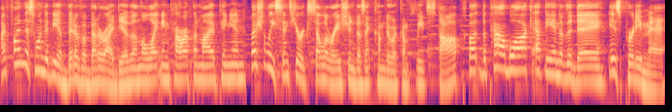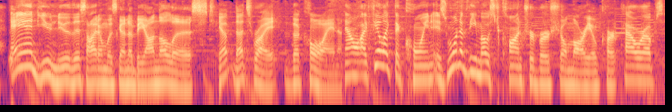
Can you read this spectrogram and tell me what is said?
I find this one to be a bit of a better idea than the lightning power up in my opinion, especially since your acceleration doesn't come to a complete stop. But the power block at the end of the day is pretty meh. And you knew this item was gonna be on the list. Yep, that's right, the coin. Now, I feel like the coin is one of the most controversial Mario Kart power-ups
